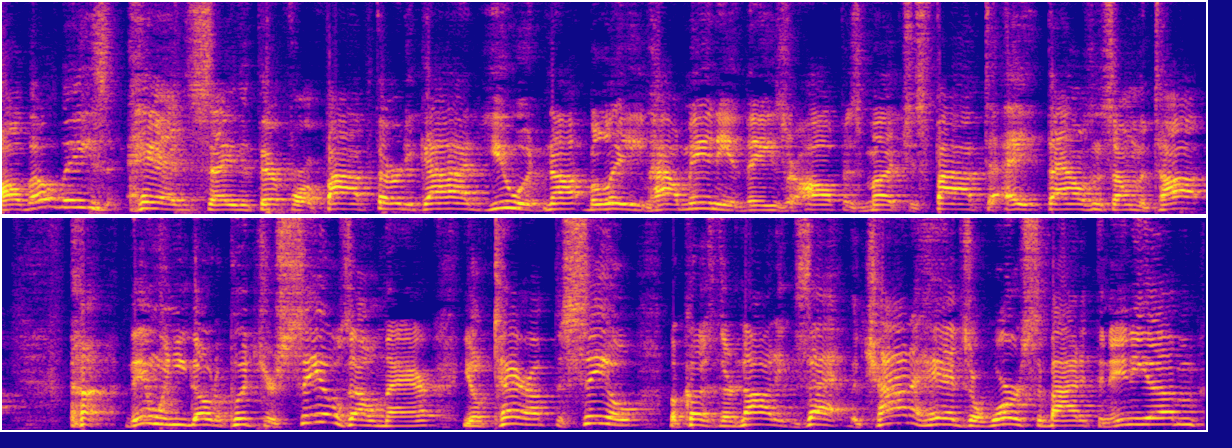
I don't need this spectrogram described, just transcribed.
Although these heads say that they're for a 530 guide, you would not believe how many of these are off as much as 5 to 8 thousandths on the top. then when you go to put your seals on there, you'll tear up the seal because they're not exact. The China heads are worse about it than any of them.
